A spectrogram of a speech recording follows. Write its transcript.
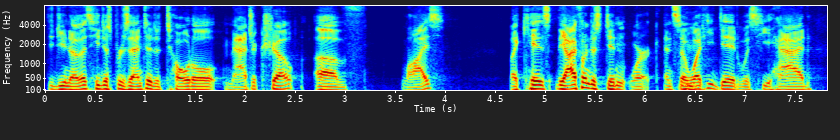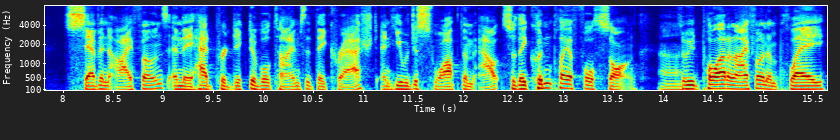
did you know this? He just presented a total magic show of lies. Like his the iPhone just didn't work. And so mm-hmm. what he did was he had seven iPhones and they had predictable times that they crashed and he would just swap them out so they couldn't play a full song. so uh. he'd pull out an iPhone and play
